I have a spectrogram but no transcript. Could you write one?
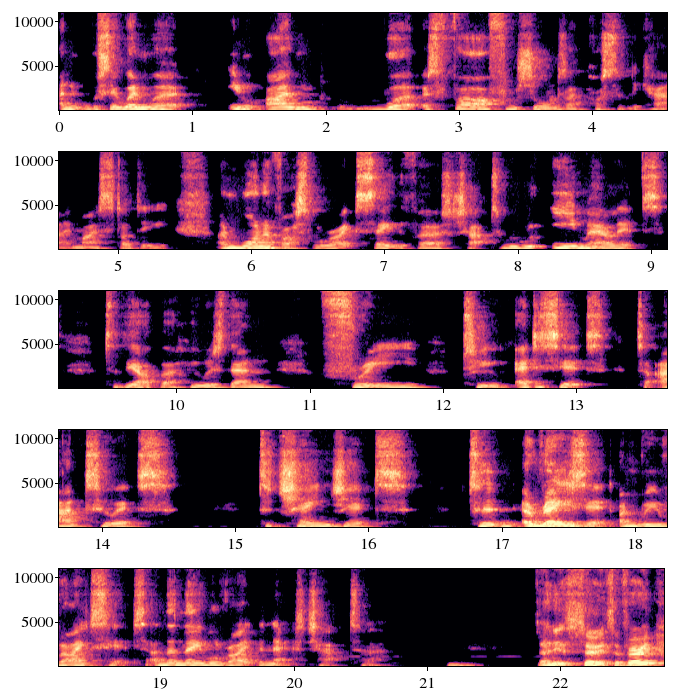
and so when we're you know, I will work as far from Sean as I possibly can in my study. And one of us will write, say, the first chapter. We will email it to the other, who is then free to edit it, to add to it, to change it, to erase it and rewrite it, and then they will write the next chapter. Hmm. And it's so it's a very.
